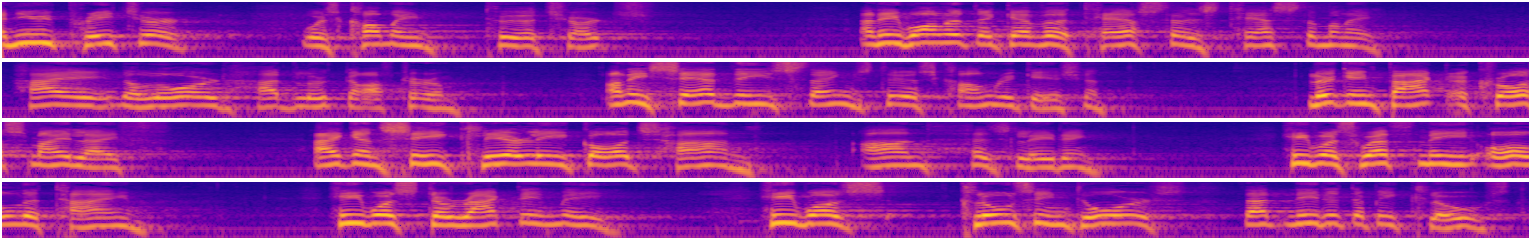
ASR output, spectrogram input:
a new preacher was coming to a church and he wanted to give a test of his testimony how the Lord had looked after him. And he said these things to his congregation Looking back across my life, I can see clearly God's hand and his leading. He was with me all the time. He was directing me. He was closing doors that needed to be closed.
